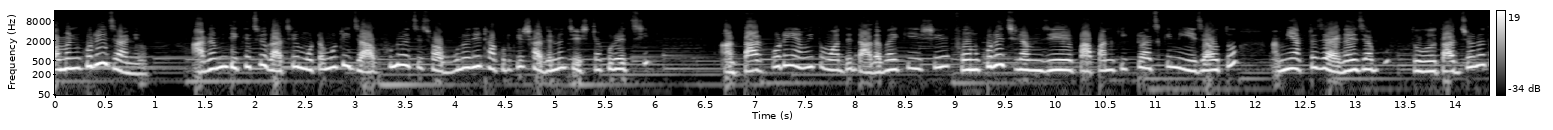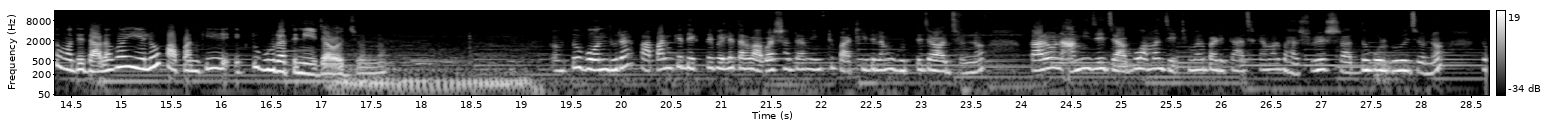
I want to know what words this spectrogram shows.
কমেন্ট করে জানিও। আর আমি দেখেছ গাছে মোটামুটি যা ফুল হয়েছে সবগুলো দিয়ে ঠাকুরকে সাজানোর চেষ্টা করেছি। আর তারপরে আমি তোমাদের দাদাভাইকে এসে ফোন করেছিলাম যে, পাপানকে একটু আজকে নিয়ে যাও তো, আমি একটা জায়গায় যাব। তো তার জন্য তোমাদের দাদাভাই এলো পাপানকে একটু ঘোরাতে নিয়ে যাওয়ার জন্য। তো বন্ধুরা, পাপানকে দেখতে পেলে তার বাবার সাথে আমি একটু পাঠিয়ে দিলাম ঘুরতে যাওয়ার জন্য। কারণ আমি যে যাব আমার জেঠিমার বাড়িতে, আজকে আমার ভাসুরের শ্রাদ্ধ পড়বে ওই জন্য। তো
